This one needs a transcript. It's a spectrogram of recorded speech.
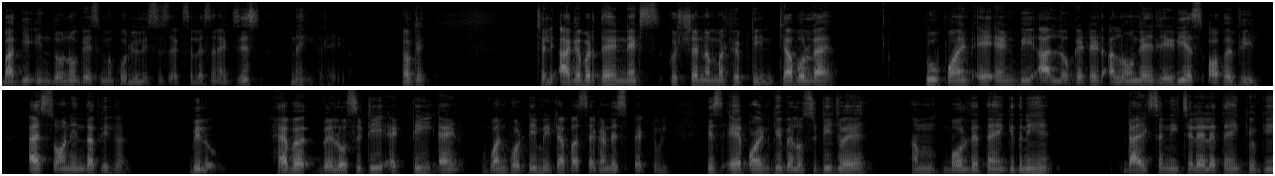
बाकी इन दोनों केस में कोलियोलिसिस एक्सेलेशन एग्जिस्ट नहीं करेगा। ओके चलिए, आगे बढ़ते हैं। नेक्स्ट क्वेश्चन नंबर 15 क्या बोल रहा है? Two point A and B are located along a radius of a wheel as shown in the figure below have a velocity at t and 140 metre पर सेकंड रिस्पेक्टिवली इस ए पॉइंट की वेलोसिटी जो है, हम बोल देते हैं कितनी है? डायरेक्शन नीचे ले लेते हैं क्योंकि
